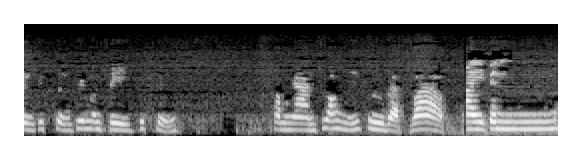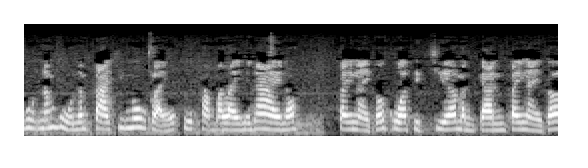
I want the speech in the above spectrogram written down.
ถึงคิดถึงพี่มนตรีคิดถึงทำงานช่วงนี้คือแบบว่าไอเป็นน้ำหูน้ำตาขี้มูกไหลก็คือทำอะไรไม่ได้เนาะไปไหนก็กลัวติดเชื้อเหมือนกัน ไปไหนก็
